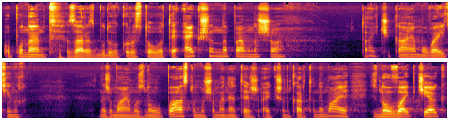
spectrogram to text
Опонент зараз буде використовувати екшен, напевно, що. Так, чекаємо, вейтінг. Нажимаємо знову пас, тому що в мене теж екшен карти немає. Знову вайп чек,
